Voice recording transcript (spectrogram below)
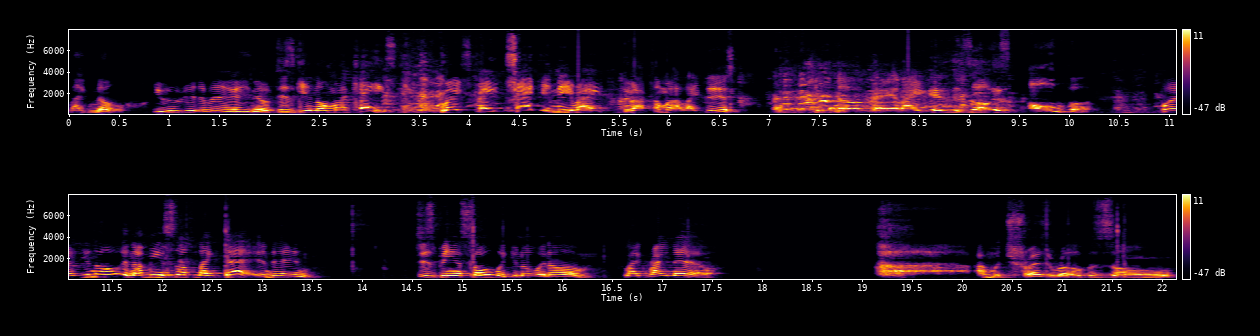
Like, no. You, you know, just getting on my case. like straight checking me, right? Then I come out like this. you know what I'm saying? Like, it's, it's, it's over. But, you know, and I mean stuff like that. And then just being sober, you know, and um, like right now, I'm a treasurer of a zone.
